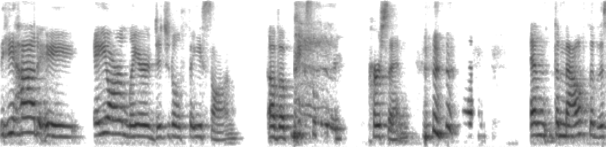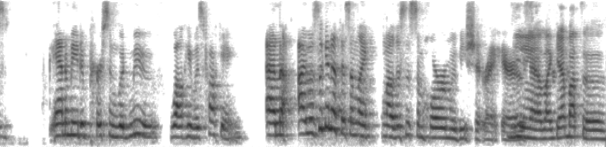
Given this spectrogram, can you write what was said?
he had a AR layer digital face on of a pixelated person. and the mouth of this animated person would move while he was talking. And I was looking at this, I'm like, wow, this is some horror movie shit right here. Yeah, like yeah, about to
